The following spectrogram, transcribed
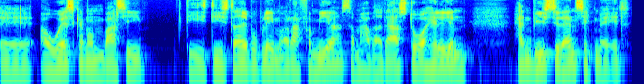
Øh, og Huesca må man bare sige, de, de er stadig problemer, og Mir, som har været deres store helgen. Han viste sit ansigt med et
